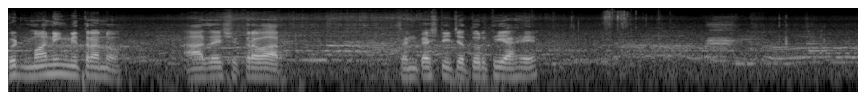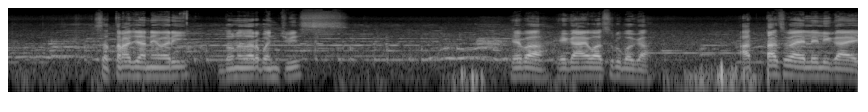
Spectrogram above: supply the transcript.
गुड मॉर्निंग मित्रांनो. आज आहे शुक्रवार. संकष्टी चतुर्थी आहे. सतरा जानेवारी दोन हजार पंचवीस. हे बा हे गाय वासरू बघा. आत्ताच व्यायलेली गाय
